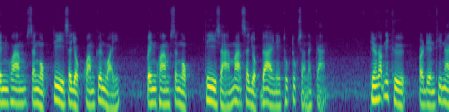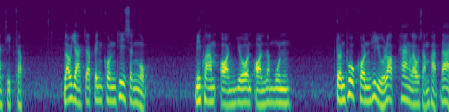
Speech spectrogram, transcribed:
เป็นความสงบที่สยบความเคลื่อนไหว เป็นความสงบที่สามารถสยบได้ในทุกๆสถานการณ์พี่น้องครับนี่คือประเด็นที่น่าคิดครับ เราอยากจะเป็นคนที่สงบ มีความอ่อนโยนอ่อนละมุน จนผู้คนที่อยู่รอบข้างเราสัมผัสได้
